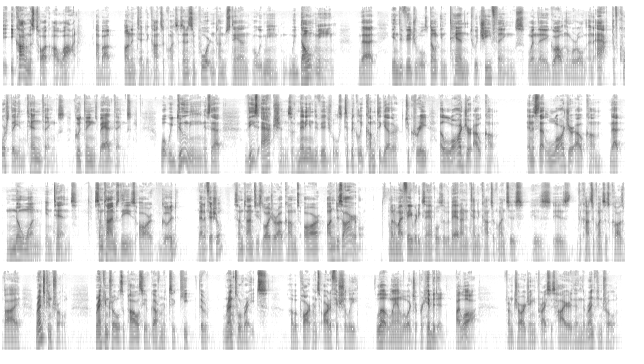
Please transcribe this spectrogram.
economists talk a lot about unintended consequences, and it's important to understand what we mean. We don't mean that individuals don't intend to achieve things when they go out in the world and act. Of course, they intend things, good things, bad things. What we do mean is that these actions of many individuals typically come together to create a larger outcome, and it's that larger outcome that no one intends. Sometimes these are good, beneficial, sometimes these larger outcomes are undesirable. One of my favorite examples of a bad unintended consequence is, is, is the consequences caused by rent control. Rent control is a policy of government to keep the rental rates of apartments artificially low. Landlords are prohibited by law from charging prices higher than the rent control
